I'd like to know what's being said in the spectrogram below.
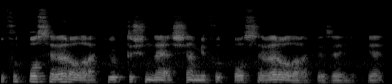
bir futbol sever olarak, yurt dışında yaşayan bir futbol sever olarak özellikle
